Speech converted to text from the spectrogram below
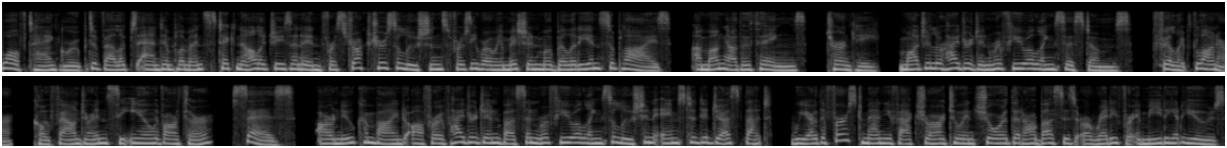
Wolftank Group develops and implements technologies and infrastructure solutions for zero-emission mobility and supplies, among other things, turnkey, modular hydrogen refueling systems. Philip Thloner, co-founder and CEO of Arthur, says, our new combined offer of hydrogen bus and refueling solution aims to do just that. We are the first manufacturer to ensure that our buses are ready for immediate use,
